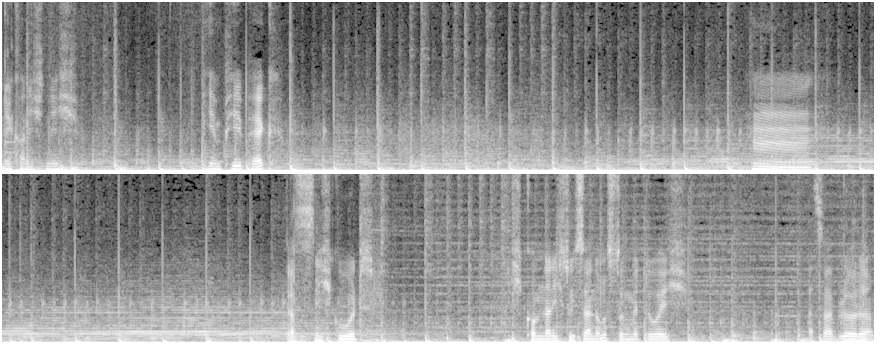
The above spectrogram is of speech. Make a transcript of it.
Ne, kann ich nicht. EMP-Pack. Hm. Das ist nicht gut. Ich komme da nicht durch seine Rüstung mit durch. Das war blöde.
